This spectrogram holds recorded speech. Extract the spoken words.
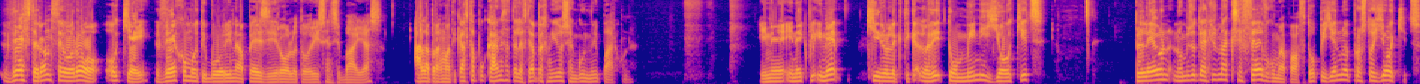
Δεύτερον, θεωρώ, ok, okay, δέχομαι ότι μπορεί να παίζει ρόλο το recency bias, αλλά πραγματικά αυτά που κάνει στα τελευταία παιχνίδια ο Σενγκούν δεν υπάρχουν. Είναι, είναι, είναι κυριολεκτικά, δηλαδή το mini Jokic πλέον νομίζω ότι αρχίζουμε να ξεφεύγουμε από αυτό, πηγαίνουμε προς το Jokic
